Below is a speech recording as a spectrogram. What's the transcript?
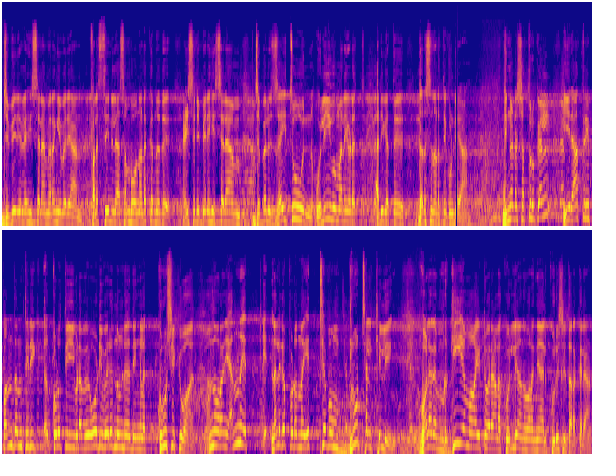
ജിബിർ അലഹിസ്സലാം ഇറങ്ങി വരികയാണ്. ഫലസ്തീനിൽ ആ സംഭവം നടക്കുന്നത്. ഐസനബി അലഹിസ്സലാം ജബലു സൈത്തൂൻ ഒലീവ് മലയുടെ അരികത്ത് ദർശനം നടത്തിക്കൊണ്ടിരിക്കുകയാണ്. നിങ്ങളുടെ ശത്രുക്കൾ ഈ രാത്രി പന്തം തിരി കൊളുത്തി ഇവിടെ ഓടി വരുന്നുണ്ട് നിങ്ങളെ ക്രൂശിക്കുവാൻ. എന്ന് പറഞ്ഞ് അന്ന് നൽകപ്പെടുന്ന ഏറ്റവും ബ്രൂട്ടൽ കില്ലിംഗ് വളരെ മൃഗീയമായിട്ട് ഒരാളെ കൊല്ലുക എന്ന് പറഞ്ഞാൽ കുരിശിൽ തറക്കലാണ്.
